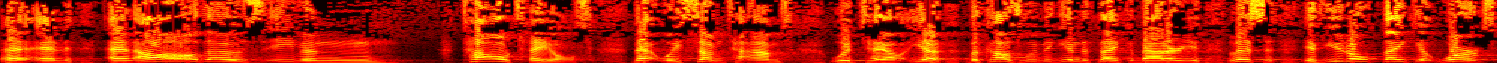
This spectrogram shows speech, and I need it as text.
and, and all those even tall tales that we sometimes would tell. Yeah, because we begin to think about our youth. Listen, if you don't think it works,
